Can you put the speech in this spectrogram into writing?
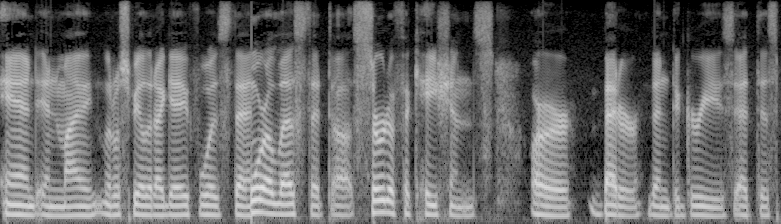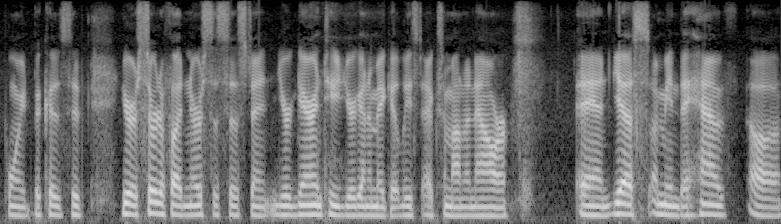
and in my little spiel that I gave was that more or less that uh, certifications are better than degrees at this point because if you're a certified nurse assistant, you're guaranteed you're going to make at least X amount an hour. And yes, I mean they have uh,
